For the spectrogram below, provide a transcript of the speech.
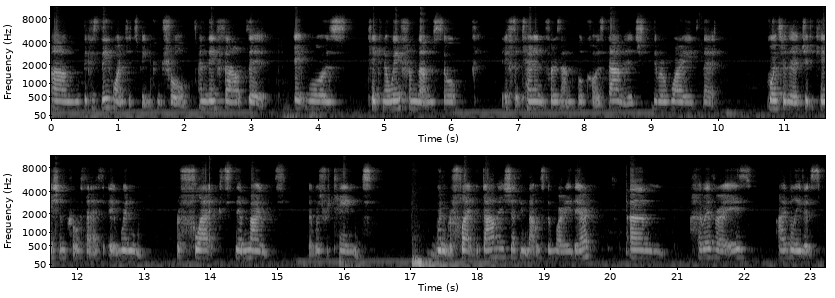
um, because they wanted to be in control and they felt that it was taken away from them. So if the tenant, for example, caused damage, they were worried that going through the adjudication process, it wouldn't reflect the amount that was retained, wouldn't reflect the damage. I think that was the worry there. Um, however, it is, I believe it's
